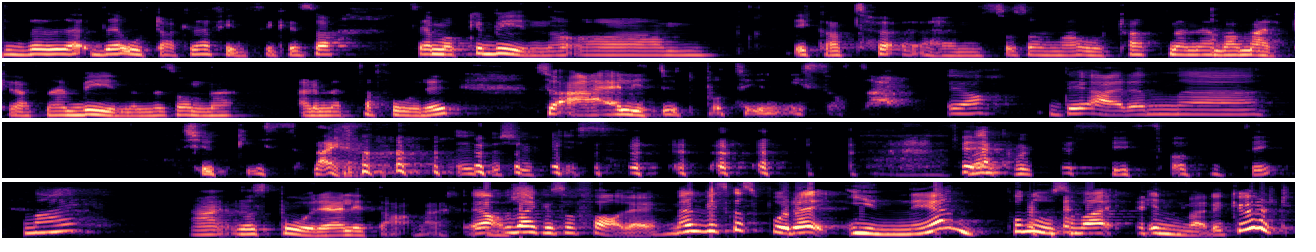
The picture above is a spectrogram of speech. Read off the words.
det, det, det ordtaket der fins ikke, så, så jeg må ikke begynne å Ikke at høns og sånn var ordtak, men jeg bare merker at når jeg begynner med sånne er det metaforer, så er jeg litt ute på tynn is, altså. Ja, det er en uh, Tjukkis. Nei. ute på tjukkis. jeg kan ikke si sånne ting. Nei. Nei, nå sporer jeg litt av her. Ja, men Det er ikke så farlig. Men vi skal spore inn igjen på noe som er innmari kult.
